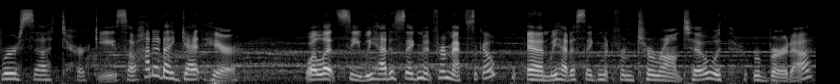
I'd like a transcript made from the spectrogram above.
Bursa, Turkey. So, how did I get here? Well, let's see. We had a segment from Mexico, and we had a segment from Toronto with Roberta.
